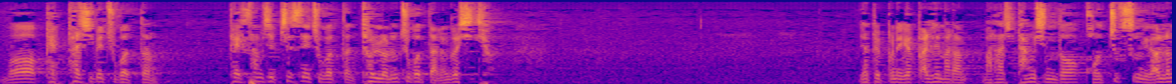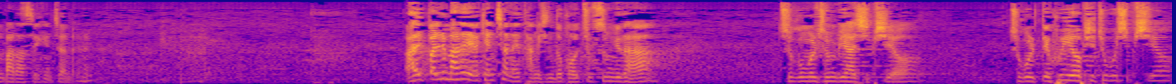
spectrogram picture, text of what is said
뭐 180에 죽었던 137세에 죽었던 결론은 죽었다는 것이죠. 옆에 분에게 빨리 말하, 말하시 당신도 곧 죽습니다. 얼른 말하세요. 괜찮아요? 알 빨리 말해요. 괜찮아요. 당신도 곧 죽습니다. 죽음을 준비하십시오. 죽을 때 후회 없이 죽으십시오.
